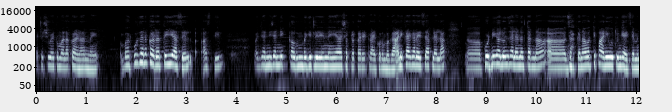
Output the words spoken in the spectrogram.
त्याच्याशिवाय तुम्हाला कळणार नाही. भरपूर जण करतही असेल असतील. पण ज्यांनी ज्यांनी करून बघितलेली नाही अशा प्रकारे ट्राय करून बघा. आणि काय करायचं आपल्याला? फोडणी घालून झाल्यानंतर ना झाकणावरती पाणी ओतून घ्यायचं आहे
